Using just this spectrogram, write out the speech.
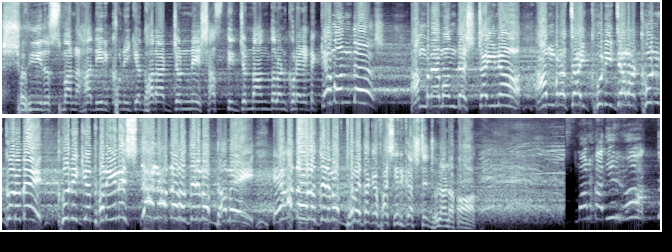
শহীদ ওসমান হাদির খুনিকে ধরার জন্য শাস্তির জন্য আন্দোলন করেন। এটা কেমন দেশ? আমরা এমন দেশ চাই না। আমরা চাই খুনি যারা খুন করবে খুনিকে ধরে ইনস্টান আদালতের মাধ্যমে এই আদালতের মাধ্যমে তাকে ফাঁসির কাষ্টে ঝুলানো হোক। উসমান হাদির রক্ত!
